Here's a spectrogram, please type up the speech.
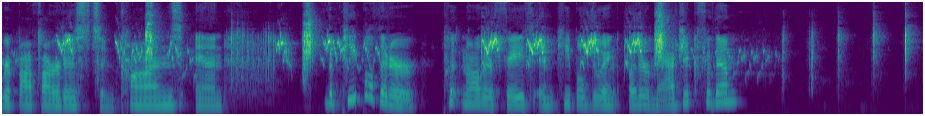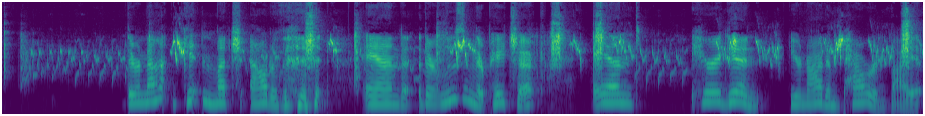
rip off artists and cons. And the people that are putting all their faith in people doing other magic for them, they're not getting much out of it. and they're losing their paycheck. And here again, you're not empowered by it.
